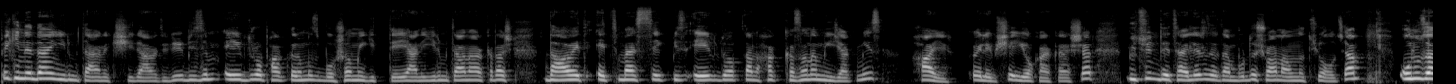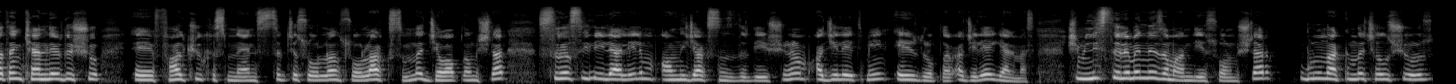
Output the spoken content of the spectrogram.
Peki neden 20 tane kişiyi davet ediyor? Bizim airdrop haklarımız boşa mı gitti? Yani 20 tane arkadaş davet etmezsek biz airdrop'tan hak kazanamayacak mıyız? Hayır. Öyle bir şey yok arkadaşlar. Bütün detayları zaten burada şu an anlatıyor olacağım. Onu zaten kendileri de şu e, FAQ kısmında yani sıkça sorulan sorular kısmında cevaplamışlar. Sırasıyla ilerleyelim anlayacaksınızdır diye düşünüyorum. Acele etmeyin. Airdroplar aceleye gelmez. Şimdi listeleme ne zaman diye sormuşlar. Bunun hakkında çalışıyoruz.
